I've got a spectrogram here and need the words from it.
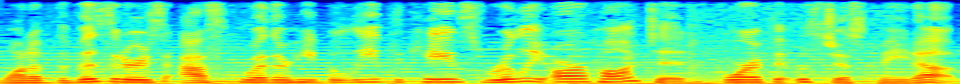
One of the visitors asked whether he believed the caves really are haunted or if it was just made up.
